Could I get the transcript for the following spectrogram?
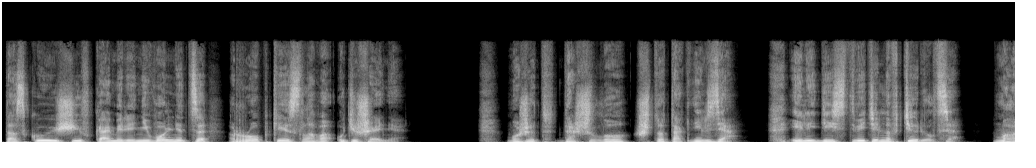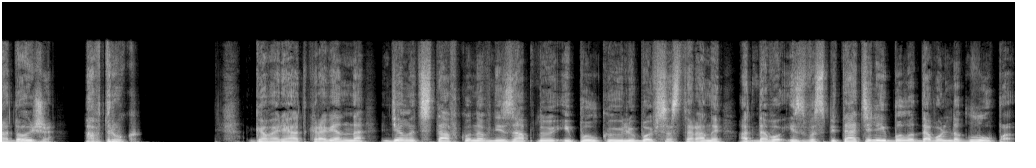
тоскующей в камере невольнице робкие слова утешения. «Может, дошло, что так нельзя? Или действительно втюрился? Молодой же, а вдруг?» Говоря откровенно, делать ставку на внезапную и пылкую любовь со стороны одного из воспитателей было довольно глупо.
